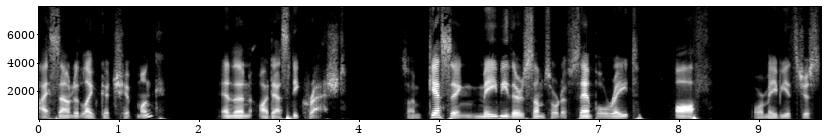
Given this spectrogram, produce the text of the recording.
I sounded like a chipmunk, and then Audacity crashed. So I'm guessing maybe there's some sort of sample rate off, or maybe it's just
